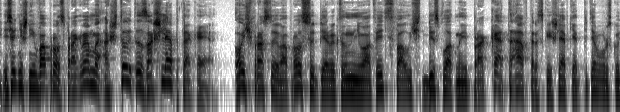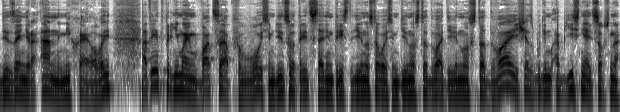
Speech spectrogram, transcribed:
И сегодняшний вопрос программы «А что это за шляпа такая?» Очень простой вопрос. Первый, кто на него ответит, получит бесплатный прокат авторской шляпки от петербургского дизайнера Анны Михайловой. Ответ принимаем в WhatsApp 8 931 398 92 92. И сейчас будем объяснять, собственно,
